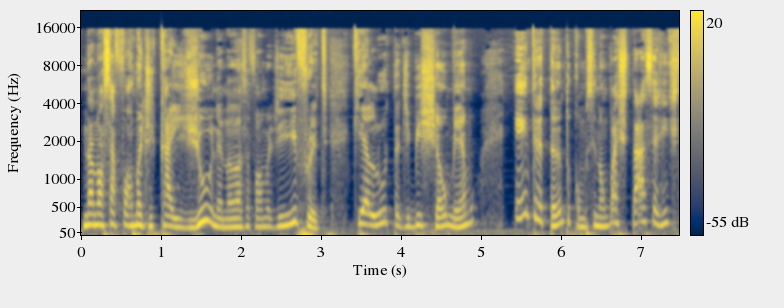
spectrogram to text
na nossa forma de kaiju, né, na nossa forma de Ifrit, que é luta de bichão mesmo. Entretanto, como se não bastasse, a gente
